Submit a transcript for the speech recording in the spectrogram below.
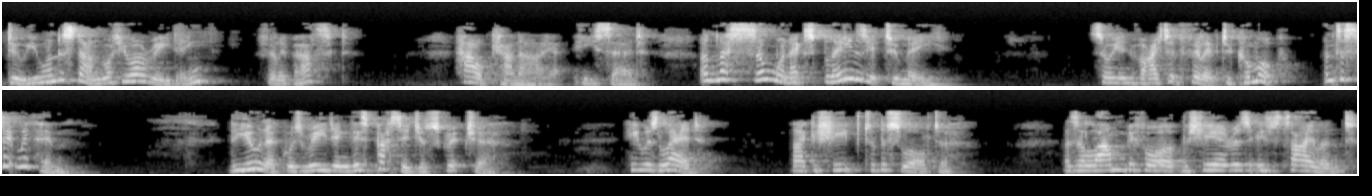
Do you understand what you are reading? Philip asked. How can I, he said, unless someone explains it to me? So he invited Philip to come up and to sit with him. The eunuch was reading this passage of scripture. He was led like a sheep to the slaughter. As a lamb before the shearers is silent,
